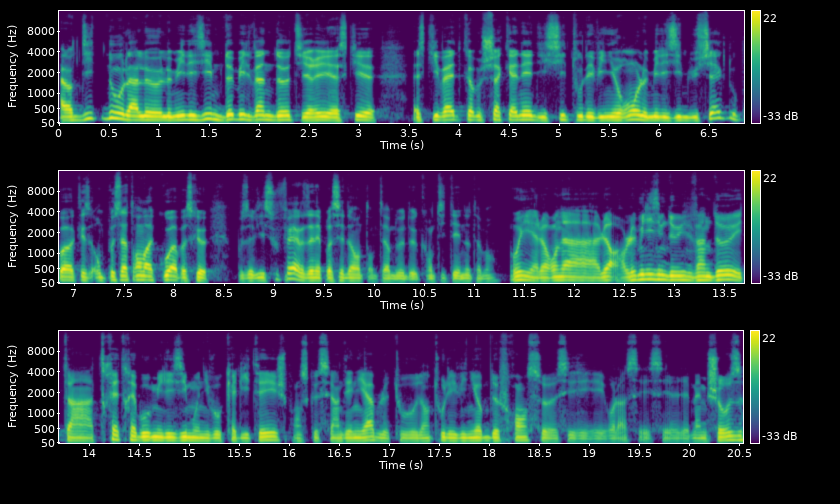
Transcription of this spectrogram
Alors dites-nous là le, le, millésime 2022, Thierry, est-ce qu'il est qu'il va être comme chaque année d'ici tous les vignerons le millésime du siècle ou pas? On peut s'attendre à quoi? Parce que vous aviez souffert les années précédentes en termes de, quantité notamment. Oui, alors on a alors le millésime 2022 est un très très beau millésime au niveau qualité. Je pense que c'est indéniable. Tout dans tous les vignobles de France, euh, c'est voilà, c'est la même chose.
